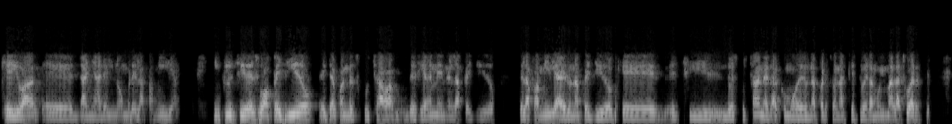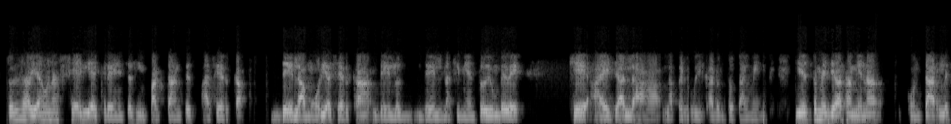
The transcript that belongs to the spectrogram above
que iba a eh, dañar el nombre de la familia. Inclusive su apellido, ella cuando escuchaba, decían en el apellido de la familia, era un apellido que eh, si lo escuchaban era como de una persona que tuviera muy mala suerte. Entonces había una serie de creencias impactantes acerca del amor y acerca de del nacimiento de un bebé que a ella la, la perjudicaron totalmente. Y esto me lleva también a contarles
